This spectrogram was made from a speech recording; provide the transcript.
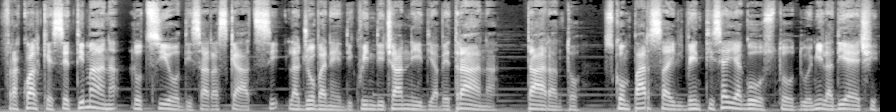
Fra qualche settimana lo zio di Sara Scazzi, la giovane di 15 anni di Avetrana, Taranto, scomparsa il 26 agosto 2010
